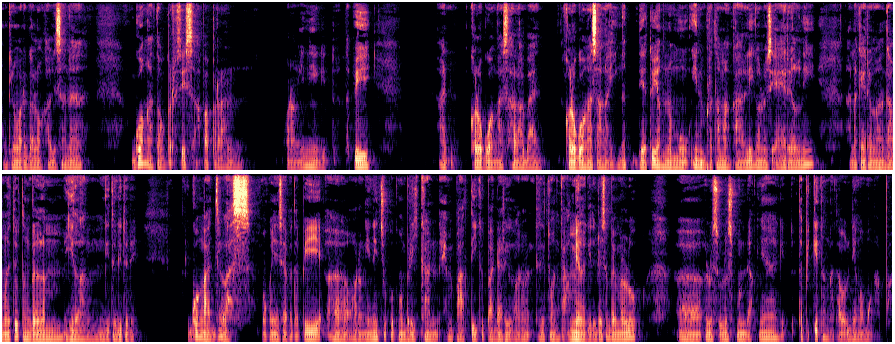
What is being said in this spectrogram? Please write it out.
Mungkin warga lokal di sana. Gue nggak tahu persis apa peran orang ini gitu. Tapi kalau gue nggak salah banget kalau gue nggak salah inget dia tuh yang nemuin pertama kali kalau si Eril nih anak Eril Kamil itu tenggelam hilang gitu gitu deh. Gue nggak jelas pokoknya siapa tapi uh, orang ini cukup memberikan empati kepada Ridwan Kamil gitu. Dia sampai meluk uh, elus-elus pundaknya gitu. Tapi kita nggak tahu dia ngomong apa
